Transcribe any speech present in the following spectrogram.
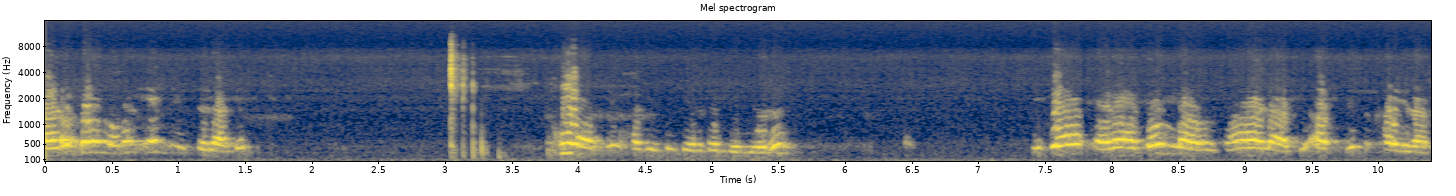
Sağlıkta olmamak en büyük felaket. Diğer bir hadisi geride görüyoruz. İzâ erâdallâhu teâlâ bi abdin hayran.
